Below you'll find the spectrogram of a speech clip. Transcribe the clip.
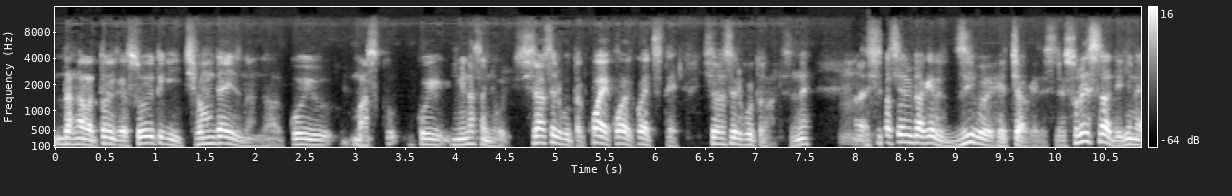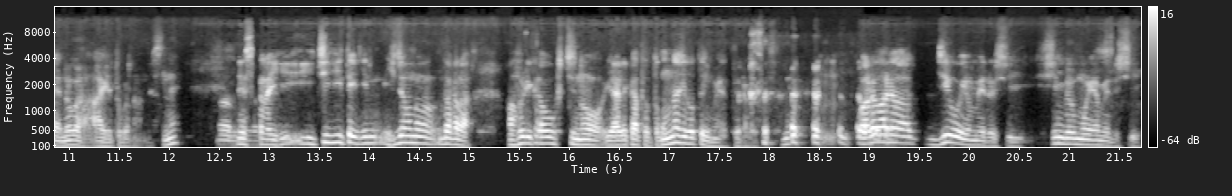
だからとにかくそういう時に一番大事なのは、こういうマスク、こういう皆さんに知らせることは怖い怖い怖いっつって知らせることなんですね。うんはい知らせるだけで随分減っちゃうわけですね。それすらできないのがああいうところなんですね。ですから、い一時的に、非常の、だから、アフリカ奥地のやり方と同じことを今やってるわけですね。我々は字を読めるし、新聞も読めるし、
